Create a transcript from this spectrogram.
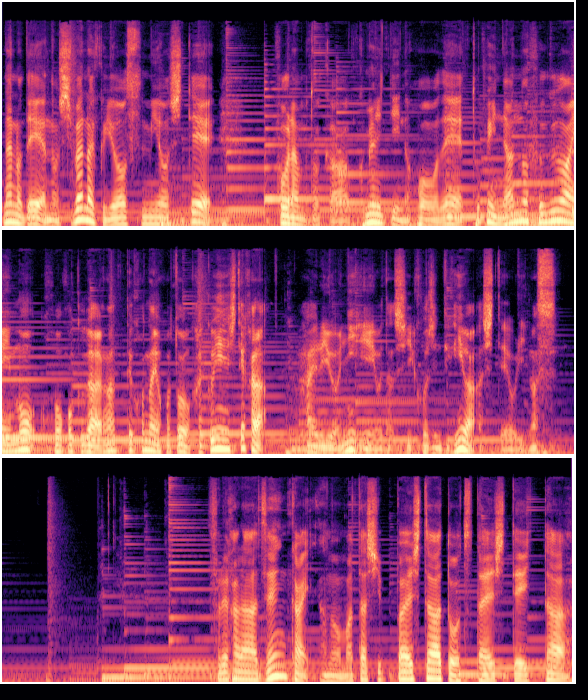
なので、あのしばらく様子見をして、フォーラムとかコミュニティの方で特に何の不具合も報告が上がってこないことを確認してから入るように私個人的にはしております。それから前回あのまた失敗した後お伝えしていた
